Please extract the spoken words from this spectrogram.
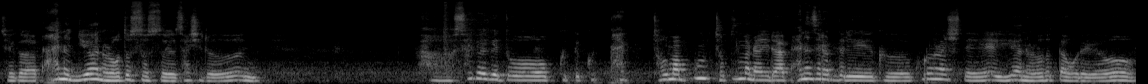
제가 많은 유안을 얻었었어요. 사실은 아, 새벽에도 그때 그다 저만 뿐- 저뿐만 아니라 많은 사람들이 그 코로나 시대에 유안을 얻었다고 그래요.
